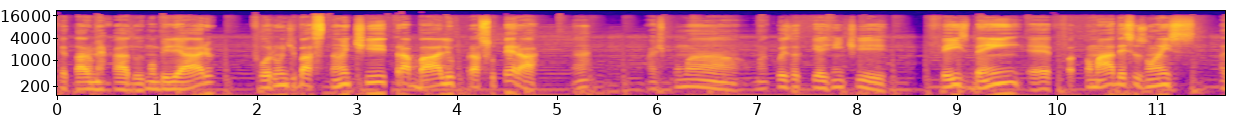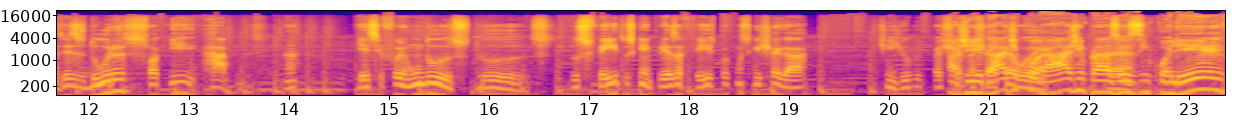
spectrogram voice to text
afetaram o mercado imobiliário, foram de bastante trabalho para superar. Né? Acho que uma, uma coisa que a gente fez bem é tomar decisões, às vezes duras, só que rápidas. Né? Esse foi um dos, dos, dos feitos que a empresa fez para conseguir chegar atingiu agilidade e coragem para às é. vezes encolher,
